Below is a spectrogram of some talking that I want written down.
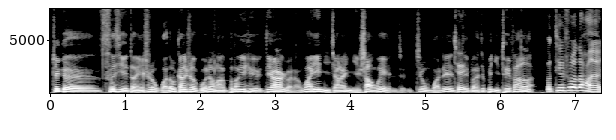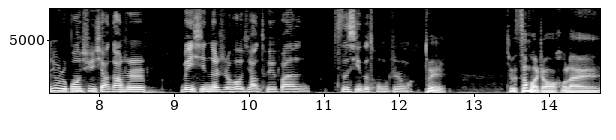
这个慈禧等于是我都干涉国政了，不能允许第二个了。万一你将来你上位，这这我这对对吧就被你推翻了。我听说的好像就是光绪想当时维新的时候想推翻慈禧的统治嘛，对，就这么着。后来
